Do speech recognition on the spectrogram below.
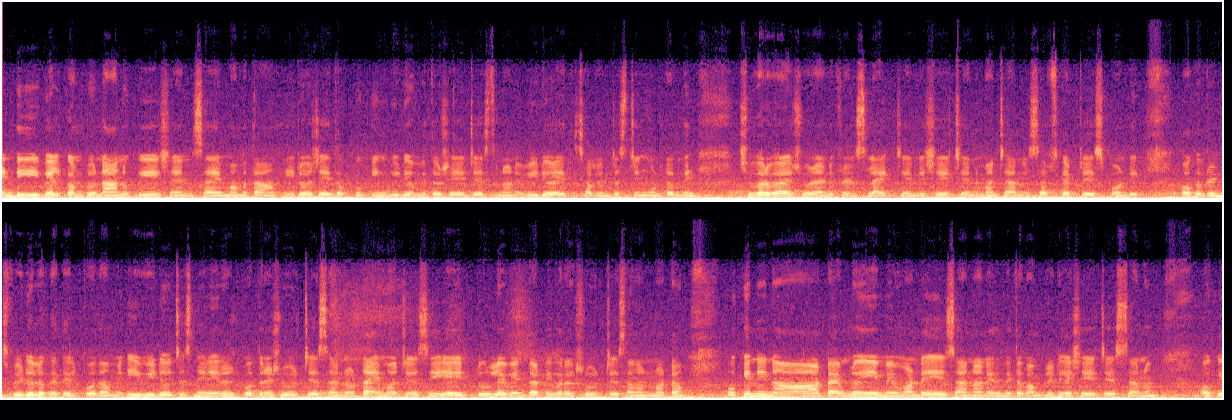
అండి welcome to Nanu creations. I Mamata. ఈరోజు అయితే ఒక కుకింగ్ వీడియో మీతో షేర్ చేస్తున్నాను. వీడియో అయితే చాలా ఇంట్రెస్టింగ్ ఉంటుంది. చివరి వరకు చూడండి ఫ్రెండ్స్ లైక్ చేయండి షేర్ చేయండి మన ఛానల్ సబ్స్క్రైబ్ చేసుకోండి. ఓకే ఫ్రెండ్స్ వీడియోలోకి అయితే వెళ్ళిపోదాము. ఈ వీడియో వచ్చేసి నేను ఈరోజు పొద్దున షూట్ చేశాను. టైం వచ్చేసి ఎయిట్ టు లెవెన్ థర్టీ వరకు షూట్ చేశాను అనమాట ఓకే నేను ఆ టైంలో ఏమేమి వంట చేశాను అనేది మీతో కంప్లీట్గా షేర్ చేస్తాను. ఓకే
